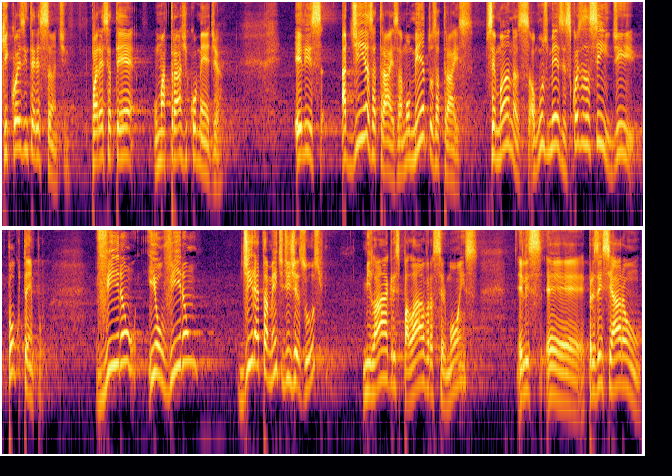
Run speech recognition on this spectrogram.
Que coisa interessante, parece até uma tragicomédia. Eles, há dias atrás, há momentos atrás, semanas, alguns meses, coisas assim, de pouco tempo, viram e ouviram diretamente de Jesus milagres, palavras, sermões. Eles é, presenciaram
